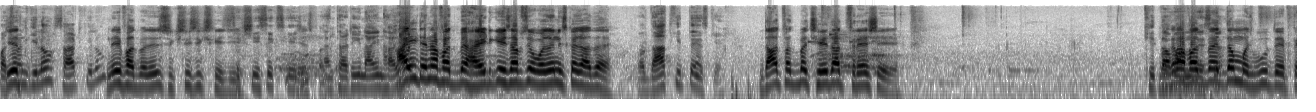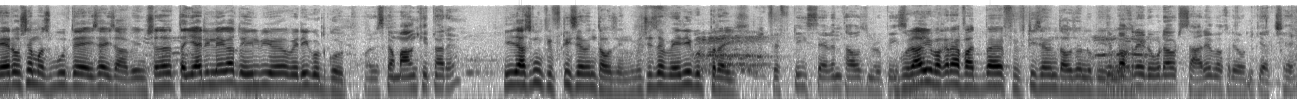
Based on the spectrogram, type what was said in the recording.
पचपन किलो साठ किलो? नहीं फत भाई सिक्सटी सिक्स के जी sixty six K G and thirty nine height है ना फत भाई हाइट के हिसाब से वज़न इसका ज़्यादा है। और दांत कितने हैं इसके? दांत फत भाई छः दांत फ्रेश है। बकरा? एकदम मज़बूत है पैरों से मज़बूत है ऐसा हिसाब है। इंशाल्लाह तैयारी लेगा तो he'll be very good good और इसका मांग कितना रहे? He is asking which is a very good price गुलाबी बकरा फत भाई फिफ्टी सेवन थाउज़ेंड रुपीज़ बकरे सारे बकरे उनके अच्छे हैं।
